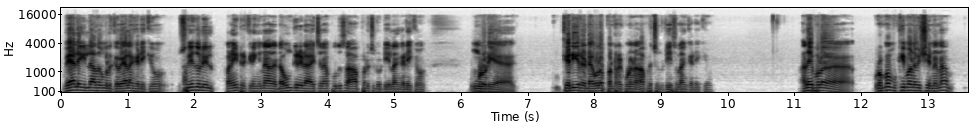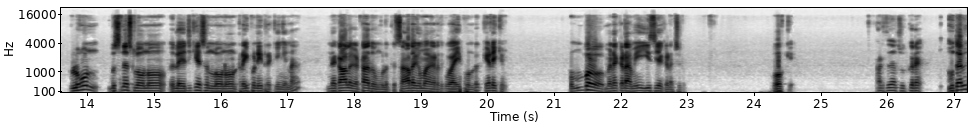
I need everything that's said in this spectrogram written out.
வேலை இல்லாதவங்களுக்கு வேலை கிடைக்கும். சுயதொழில் பண்ணிகிட்ருக்கிறீங்கன்னா இருக்கிறீங்கன்னா அது டவுன் கிரேட் ஆயிடுச்சுன்னா புதுசாக ஆப்பர்ச்சுனிட்டி எல்லாம் கிடைக்கும். உங்களுடைய கெரியரை டெவலப் பண்ணுறதுக்குள்ள ஆப்பர்ச்சுனிட்டிஸ் எல்லாம் கிடைக்கும். அதே போல் ரொம்ப முக்கியமான விஷயம் என்னென்னா லோன் பிஸ்னஸ் லோனோ இல்லை எஜுகேஷன் லோனோ ட்ரை பண்ணிகிட்ருக்கீங்கன்னா இந்த காலகட்டம் அது உங்களுக்கு சாதகமாகிறதுக்கு வாய்ப்பு உண்டு கிடைக்கும். ரொம்ப மெனக்கடாமே ஈஸியாக கிடச்சிடும் ஓகே. அடுத்ததான் சுக்கரன். முதல்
